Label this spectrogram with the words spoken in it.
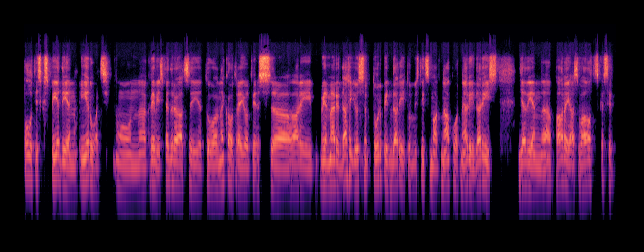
politisku spiedienu ieroci. Un uh, Krievijas federācija to nekautrējoties uh, arī vienmēr ir darījusi un turpina darīt, un visticamāk nākotnē arī darīs, ja vien uh, pārējās valstis, kas ir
